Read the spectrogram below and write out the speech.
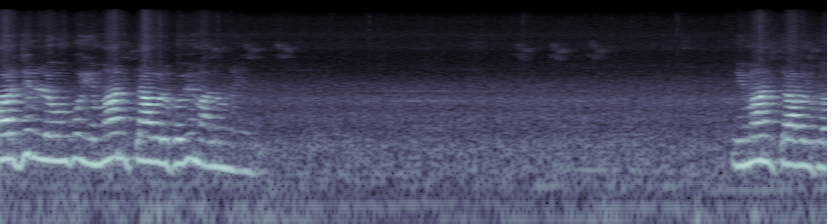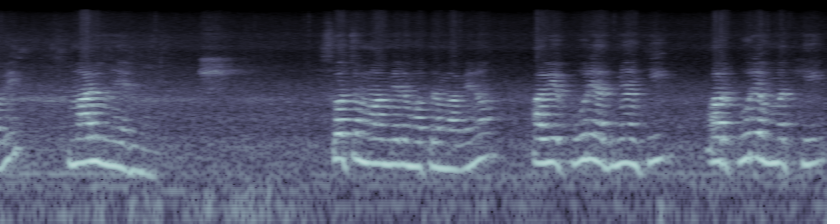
और जिन लोगों को ईमान क्यावल को भी मालूम नहीं है। ईमान क्यावल को भी मालूम नहीं है। सोचो माँ, मेरे मोहतरम बहनों अब ये पूरे अदमिया की और पूरे उम्मत की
